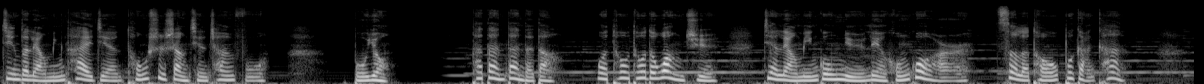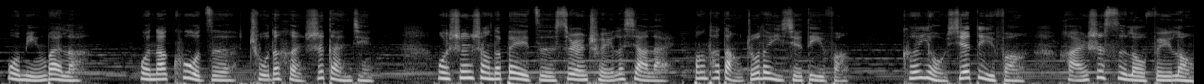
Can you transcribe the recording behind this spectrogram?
惊得两名太监同时上前搀扶。不用，他淡淡的道。我偷偷的望去，见两名宫女脸红过耳，侧了头不敢看。我明白了，我那裤子除得很是干净，我身上的被子虽然垂了下来，帮他挡住了一些地方，可有些地方还是似漏非漏。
